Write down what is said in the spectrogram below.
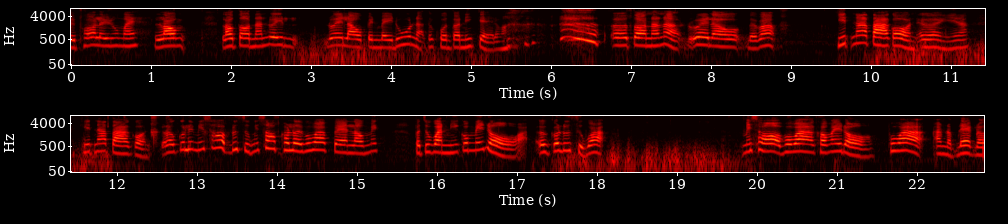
ย เพราะอะไรรู้ไหมเราเราตอนนั้นด้วยด้วยเราเป็นใบรุ่นอะทุกคนตอนนี้แก่แล้วมั้งเออตอนนั้นอะด้วยเราแบบว่าคิดหน้าตาก่อนเอออย่างนี้นะ คิดหน้าตาก่อน เราก็เลยไม่ชอบรู้สึกไม่ชอบเขาเลย เพราะว่าแฟนเราไม่ปัจจุบันนี้ก็ไม่ดออะเออก็รู้สึกว่า ไม่ชอบ เพราะว่าเขาไม่ดอเพราะว่าอันดับแรกเรา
